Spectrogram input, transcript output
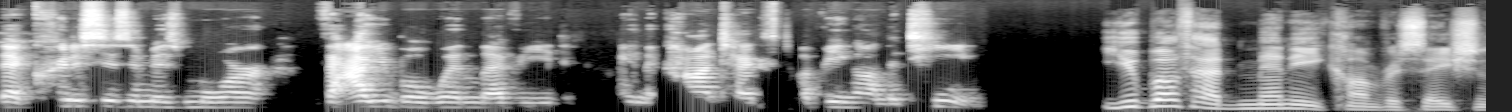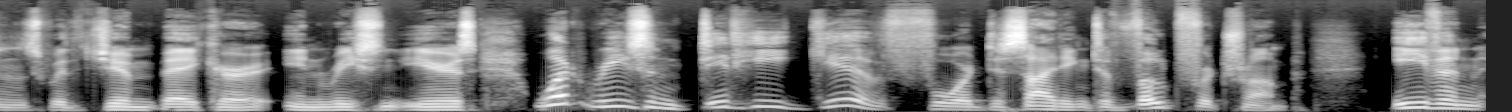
that criticism is more valuable when levied in the context of being on the team you both had many conversations with Jim Baker in recent years. What reason did he give for deciding to vote for Trump? Even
